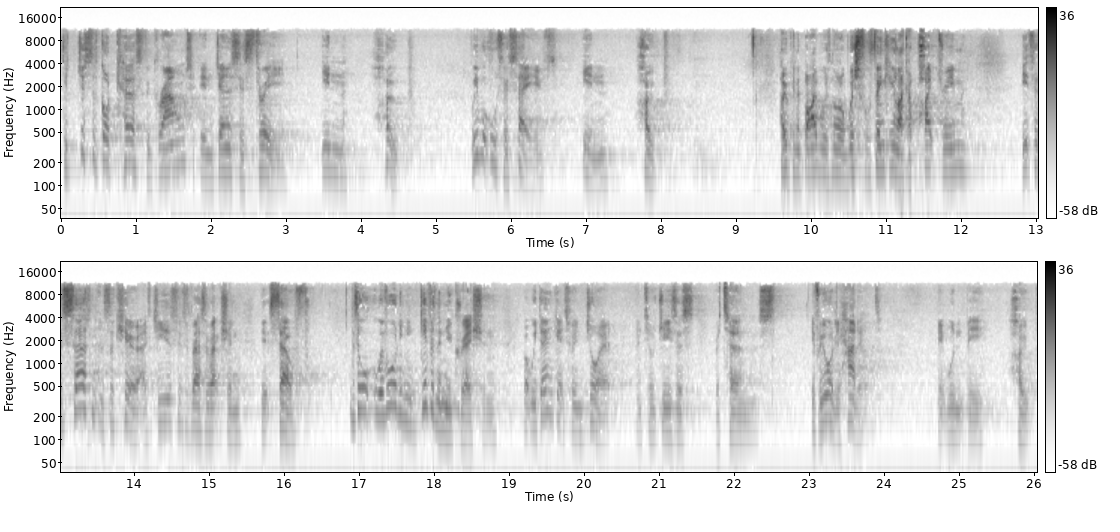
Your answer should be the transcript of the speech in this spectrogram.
So, just as God cursed the ground in Genesis 3 in hope, we were also saved in hope. Hope in the Bible is not a wishful thinking like a pipe dream. It's as certain and secure as Jesus' resurrection itself. We've already been given the new creation, but we don't get to enjoy it until Jesus returns. If we already had it, it wouldn't be hope.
